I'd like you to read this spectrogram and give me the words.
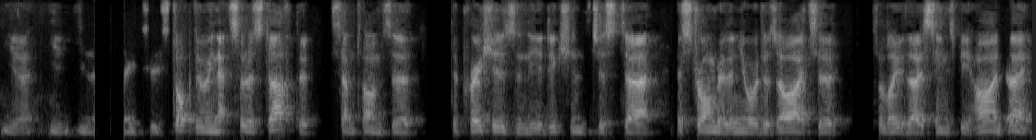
you, know, you, you need to stop doing that sort of stuff, but sometimes the the pressures and the addictions just uh, are stronger than your desire to to leave those things behind, eh?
